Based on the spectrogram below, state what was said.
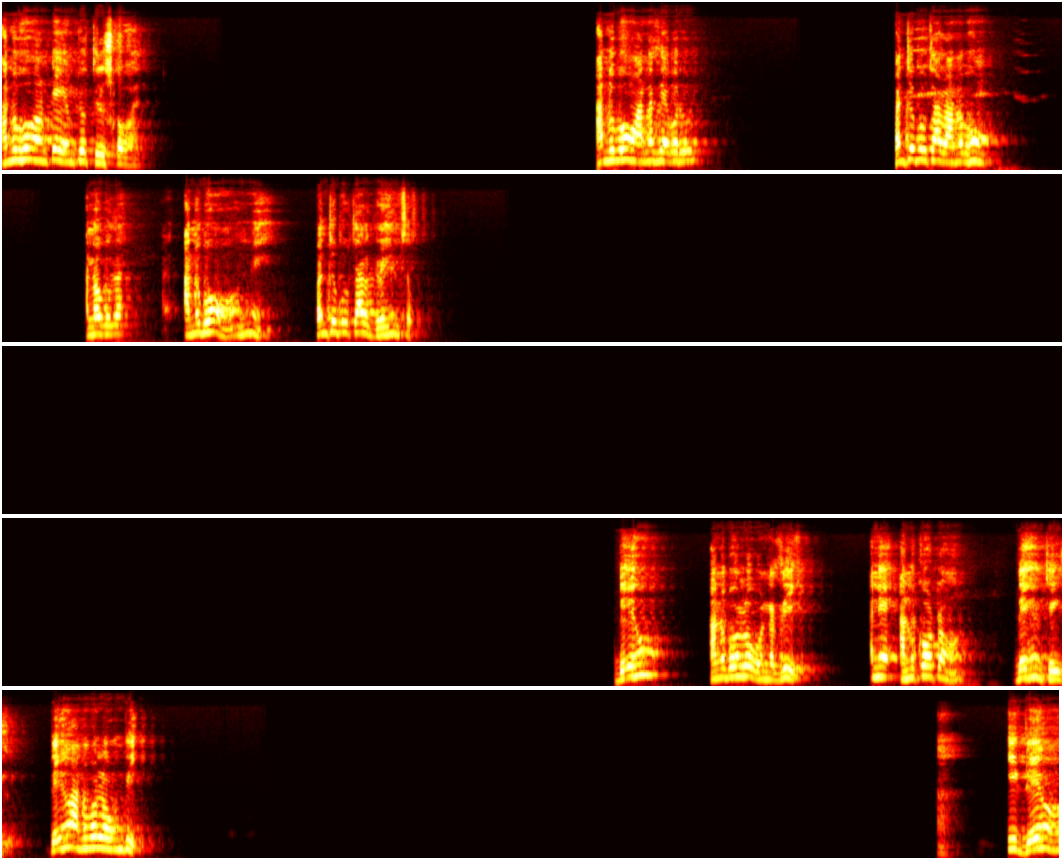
అనుభవం అంటే ఏమిటో తెలుసుకోవాలి. అనుభవం అన్నది ఎవరు? పంచభూతాల అనుభవం. అన్నావు కదా? అనుభవాన్ని పంచభూతాలు గ్రహించవు. దేహం అనుభవంలో ఉన్నది అని అనుకోవటం దేహం చేయదు. దేహం అనుభవంలో ఉంది. ఈ దేహం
